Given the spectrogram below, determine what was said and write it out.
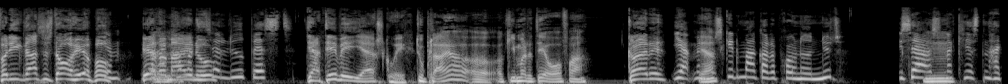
Fordi glasset står her på. Jamen, her med mig nu. det til at lyde bedst? Ja, det ved jeg sgu ikke. du plejer at, at give mig det derovre fra. Gør jeg det? Ja, men Ja. måske er det meget godt at prøve noget nyt. Især også, når Kirsten har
